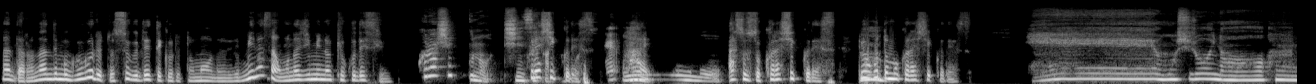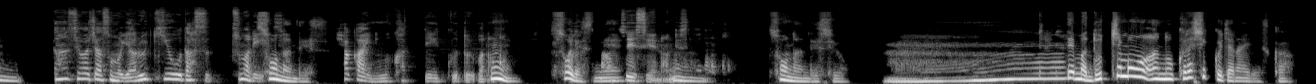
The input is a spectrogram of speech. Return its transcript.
なんだろう、何でもググるとすぐ出てくると思うので、皆さんおなじみの曲ですよ。クラシックの新世界。クラシックですね。はい。あ、そうそう、クラシックです。両方ともクラシックです。へえ、面白いなぁうん。男性はじゃあそのやる気を出す。つまり、そうなんです。社会に向かっていくというか、うん。そうですね男。性性なんですね。うんそうなんですよ。で、まあ、どっちも、あの、クラシックじゃないですか。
